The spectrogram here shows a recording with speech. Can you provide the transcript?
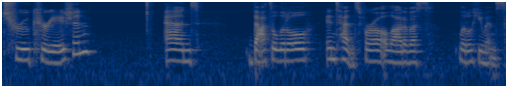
true creation. And that's a little intense for a lot of us little humans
